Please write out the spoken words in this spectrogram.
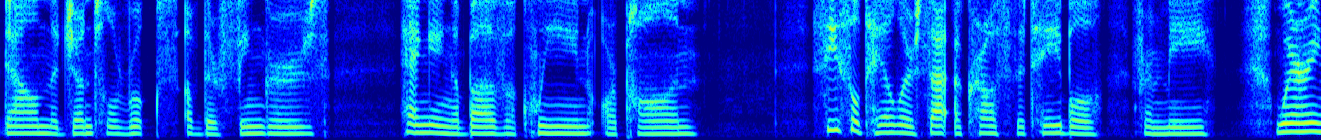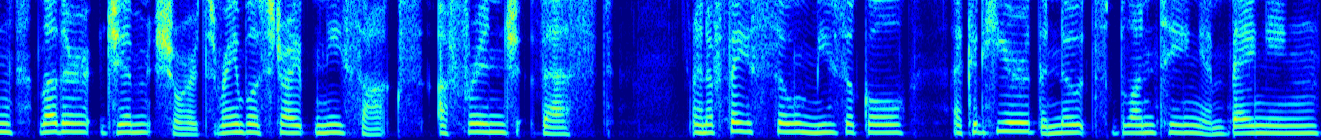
down the gentle rooks of their fingers, hanging above a queen or pawn. Cecil Taylor sat across the table from me, wearing leather gym shorts, rainbow striped knee socks, a fringe vest, and a face so musical I could hear the notes blunting and banging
